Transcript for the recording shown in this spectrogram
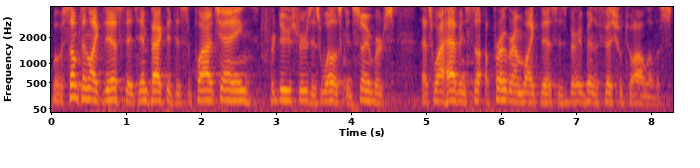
But with something like this that's impacted the supply chain, producers, as well as consumers, that's why having a program like this is very beneficial to all of us.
